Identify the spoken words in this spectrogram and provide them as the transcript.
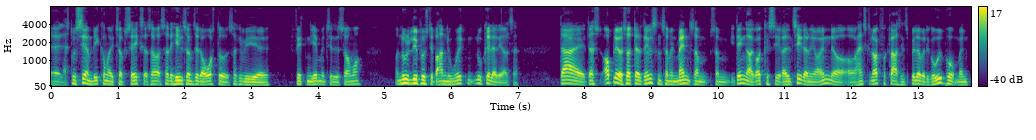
øh, lad os nu se, om vi ikke kommer i top 6, og så, så er det hele sådan set overstået, så kan vi øh, fedte den hjemme til det sommer. Og nu er det lige pludselig bare nu, ikke? Nu gælder det altså der, øh, der oplever så David Nielsen som en mand, som, som i den grad godt kan se realiteterne i øjnene, og, og han skal nok forklare sine spillere, hvad det går ud på, men,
